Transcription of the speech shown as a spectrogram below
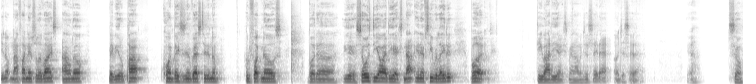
you know, not financial advice. I don't know. Maybe it'll pop. Coinbase is invested in them. Who the fuck knows? But uh, yeah, so is DYDX. Not NFT related, but DYDX, man. I'm gonna just say that. I'll just say that. Yeah. So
